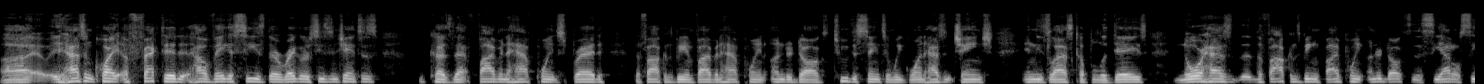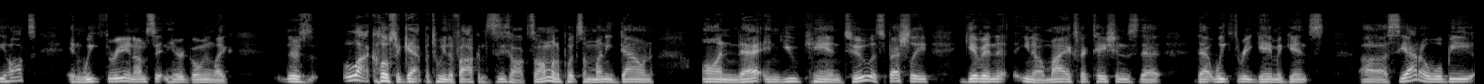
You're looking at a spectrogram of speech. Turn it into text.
Uh, it hasn't quite affected how Vegas sees their regular season chances because that five and a half point spread, the Falcons being five and a half point underdogs to the Saints in week one, hasn't changed in these last couple of days, nor has the, the Falcons being five point underdogs to the Seattle Seahawks in week three. And I'm sitting here going like, there's a lot closer gap between the Falcons and Seahawks. So I'm going to put some money down on that and you can too, especially given, you know, my expectations that that week three game against uh, Seattle will be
